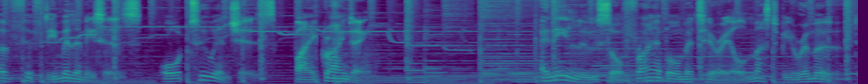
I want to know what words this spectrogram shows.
of 50 millimeters or 2 inches by grinding. Any loose or friable material must be removed,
